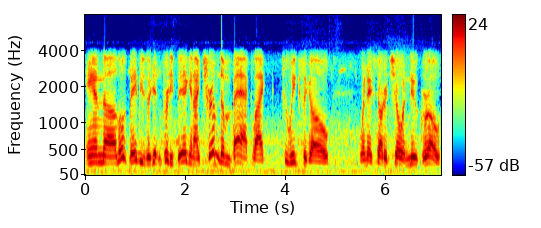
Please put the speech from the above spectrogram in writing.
and uh, those babies are getting pretty big, and I trimmed them back like two weeks ago when they started showing new growth,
